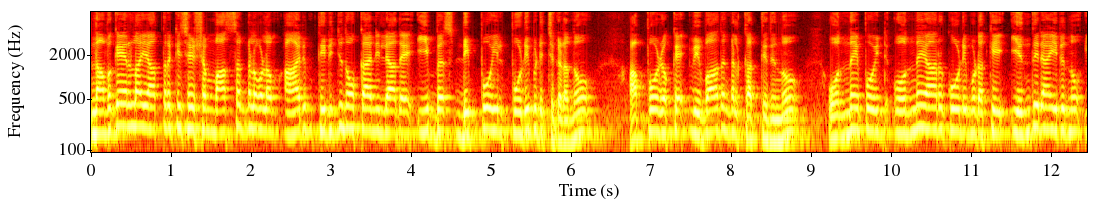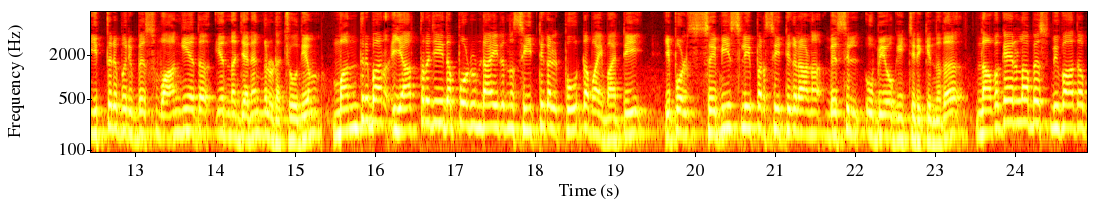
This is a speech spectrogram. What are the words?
നവകേരള യാത്രയ്ക്ക് ശേഷം മാസങ്ങളോളം ആരും തിരിഞ്ഞു നോക്കാനില്ലാതെ ഈ ബസ് ഡിപ്പോയിൽ പൊടിപിടിച്ച് കിടന്നു. അപ്പോഴൊക്കെ വിവാദങ്ങൾ കത്തിനിന്നു. ഒന്ന് പോയിന്റ് ഒന്ന് ആറ് കോടി മുടക്കി എന്തിനായിരുന്നു ഇത്തരമൊരു ബസ് വാങ്ങിയത് എന്ന ജനങ്ങളുടെ ചോദ്യം. മന്ത്രിമാർ യാത്ര ചെയ്തപ്പോഴുണ്ടായിരുന്ന സീറ്റുകൾ പൂർണമായി മാറ്റി. ഇപ്പോൾ സെമി സ്ലീപ്പർ സീറ്റുകളാണ് ബസ്സിൽ ഉപയോഗിച്ചിരിക്കുന്നത്. നവകേരള ബസ് വിവാദം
